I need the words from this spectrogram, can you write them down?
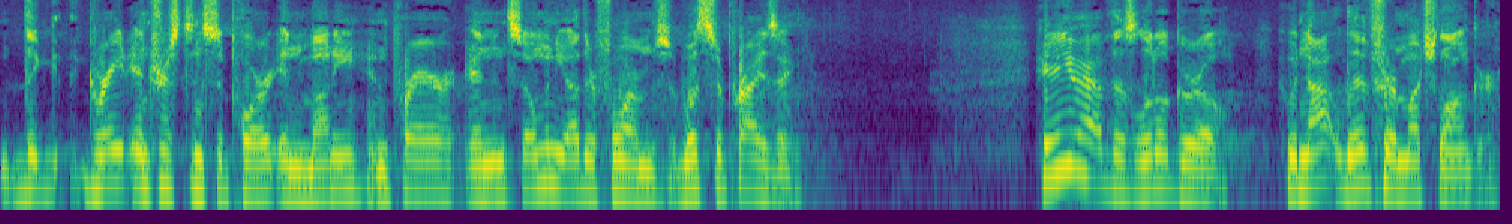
The great interest and support in money and prayer and in so many other forms was surprising. Here you have this little girl who would not live for much longer.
